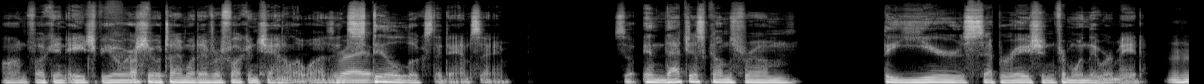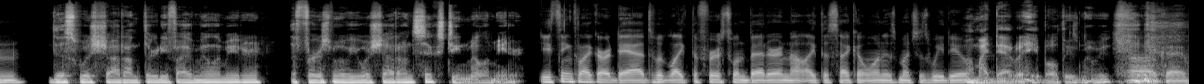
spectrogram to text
on fucking HBO or Showtime, whatever fucking channel it was. It Right. still looks the damn same. So, and that just comes from the years separation from when they were made. hmm This was shot on 35 millimeter. The first movie was shot on 16 millimeter. Do you think like our dads would like the first one better and not like the second one as much as we do? Oh, my dad would hate both these movies. Oh, okay.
